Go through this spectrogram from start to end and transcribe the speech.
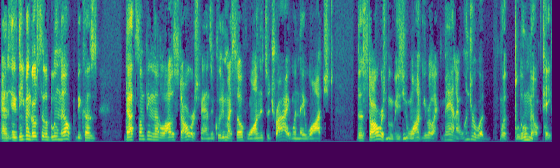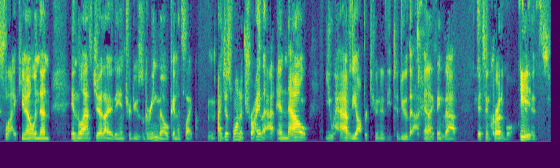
and it even goes to the blue milk because that's something that a lot of Star Wars fans, including myself, wanted to try when they watched the Star Wars movies. You want, you were like, man, I wonder what what blue milk tastes like, you know? And then in The Last Jedi, they introduced green milk, and it's like, mm, I just want to try that. And now you have the opportunity to do that. And I think that it's incredible. It's,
